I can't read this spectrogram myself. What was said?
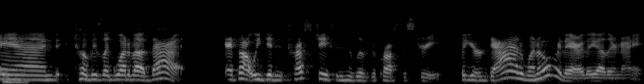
Mhm. And Toby's like, What about that? I thought we didn't trust Jason who lived across the street, but your dad went over there the other night.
